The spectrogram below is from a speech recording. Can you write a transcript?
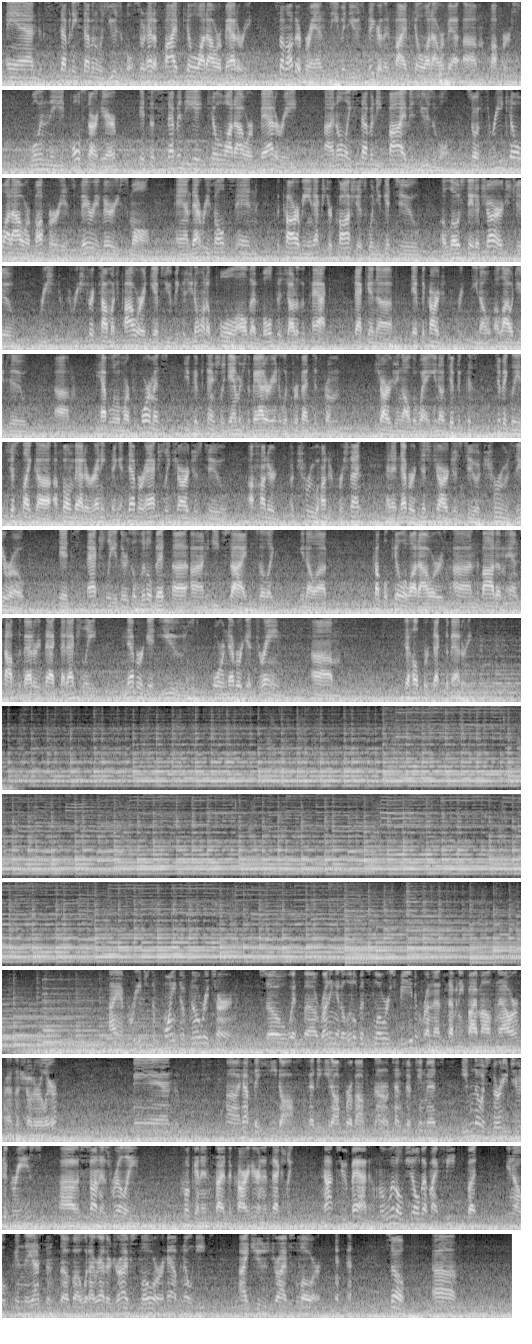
and 77 was usable. So it had a five kilowatt hour battery. Some other brands even use bigger than five kilowatt hour um, buffers. Well, in the Polestar here, it's a 78 kilowatt hour battery and only 75 is usable. So a three kilowatt hour buffer is very, very small. And that results in the car being extra cautious when you get to a low state of charge to rest restrict how much power it gives you because you don't want to pull all that voltage out of the pack that can, uh, if the car, you know, allowed you to um, have a little more performance, you could potentially damage the battery and it would prevent it from charging all the way. You know, because typically it's just like a, a phone battery or anything. It never actually charges to 100, a true 100%, and it never discharges to a true zero it's actually, there's a little bit uh, on each side. So like, you know, a couple kilowatt hours on the bottom and top of the battery pack that actually never get used or never get drained um, to help protect the battery. Reached the point of no return. So with uh, running at a little bit slower speed, running at 75 miles an hour, as I showed earlier, and uh, I have the heat off. I've had the heat off for about, I don't know, 10, 15 minutes. Even though it's 32 degrees, uh, the sun is really cooking inside the car here, and it's actually not too bad. I'm a little chilled at my feet, but, you know, in the essence of uh, would I rather drive slower or have no heat, I choose drive slower. so, uh,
